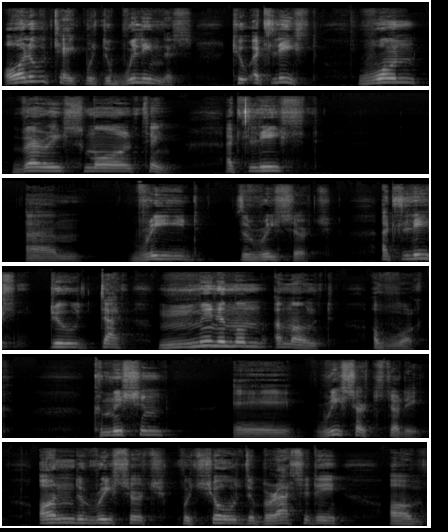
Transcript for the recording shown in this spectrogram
All it would take was the willingness to at least one very small thing, at least um, read the research, at least do that minimum amount of work. Commission a research study on the research which shows the veracity of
